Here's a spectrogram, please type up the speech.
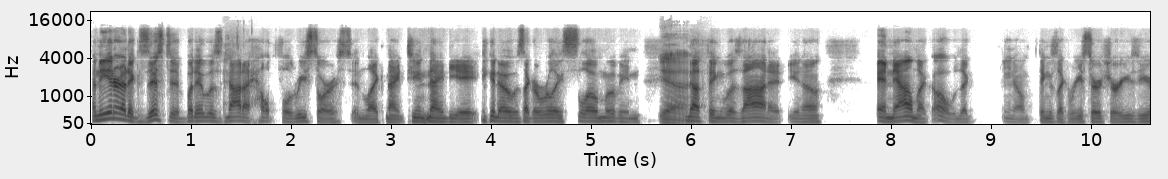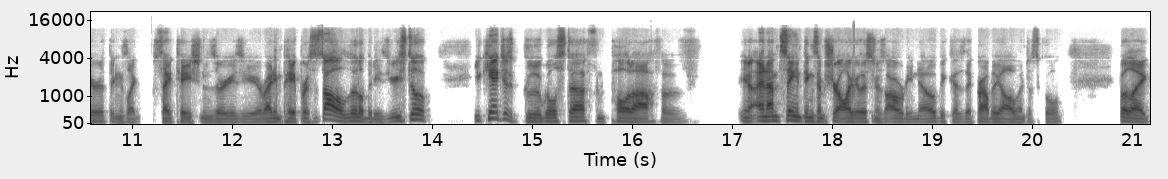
and the internet existed but it was not a helpful resource in like 1998 you know it was like a really slow moving Yeah. nothing was on it you know and now i'm like oh like you know things like research are easier things like citations are easier writing papers it's all a little bit easier you still you can't just google stuff and pull it off of you know and i'm saying things i'm sure all your listeners already know because they probably all went to school but like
